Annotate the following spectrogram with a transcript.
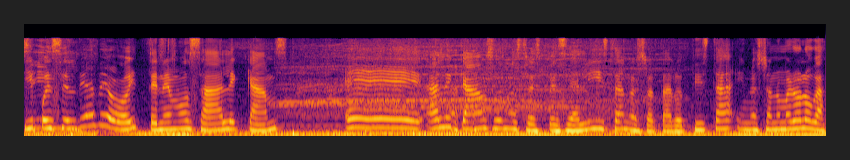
Y pues el día de hoy tenemos a Ale Camps eh, Ale Camps es nuestra especialista, nuestra tarotista y nuestra numeróloga.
